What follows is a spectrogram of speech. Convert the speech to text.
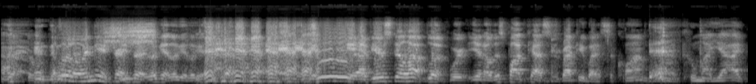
That's a little Indian trick. He's like, look at, look at, look at. Julie, if you're still up, look, we're you know this podcast is brought to you by Sycuan Kumeyaay.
